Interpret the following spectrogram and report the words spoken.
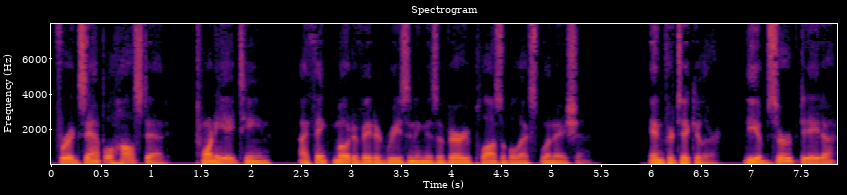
for example Halstead, 2018, I think motivated reasoning is a very plausible explanation. In particular, the observed data,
